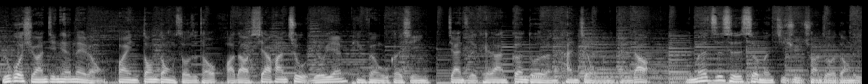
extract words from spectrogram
如果喜欢今天的内容，欢迎动动手指头滑到下方处留言评分五颗星，这样子可以让更多的人看见我们的频道。你们的支持是我们继续创作的动力，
